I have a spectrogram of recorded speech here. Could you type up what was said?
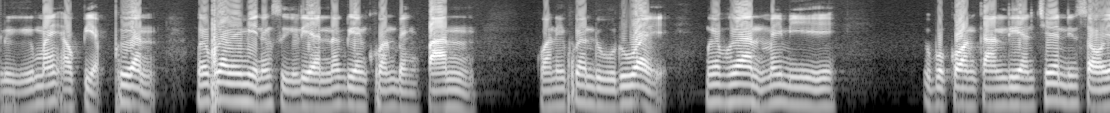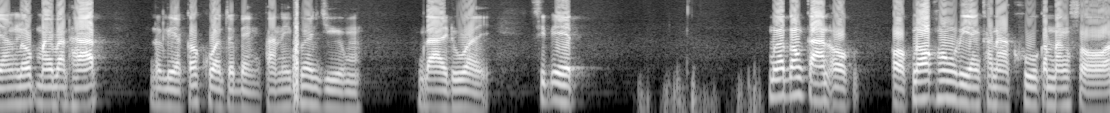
หรือไม่เอาเปรียบเพื่อน เมื่อเพื่อนไม่มีหนังสือเรียน นักเรียนควรแบ่งปัน ควรให้เพื่อนดูด้วย เมื่อเพื่อนไม่มีอุปกรณ์การเรียน เช่น ดินสอยางลบไม้บรรทัด นักเรียนก็ควรจะแบ่งปันให้เพื่อนยืมได้ด้วย 11 เมื่อต้องการออกออกนอกห้องเรียนขณะครูกำลังสอน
